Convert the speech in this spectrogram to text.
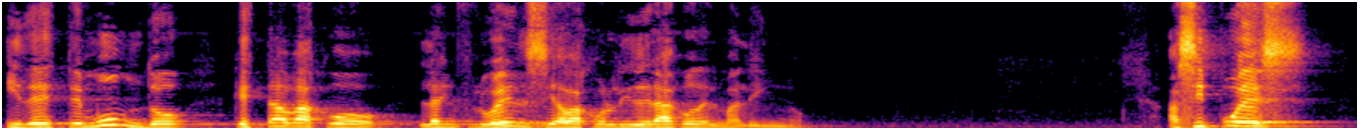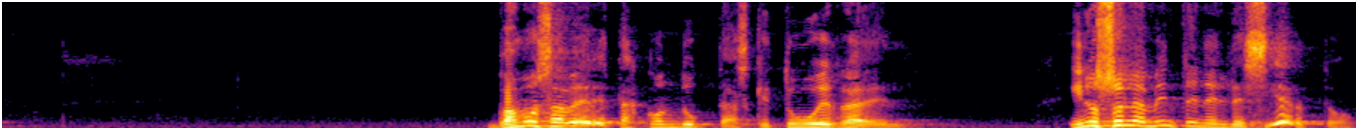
Y de este mundo que está bajo la influencia, bajo el liderazgo del maligno. Así pues, vamos a ver estas conductas que tuvo Israel. Y no solamente en el desierto,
